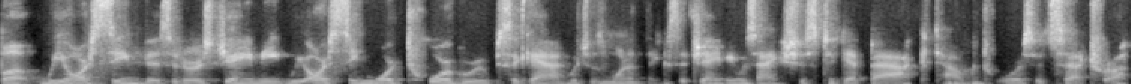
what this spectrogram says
but we are seeing visitors. Jamie, we are seeing more tour groups again, which is one of the things that Jamie was anxious to get back, tower tours, etc.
